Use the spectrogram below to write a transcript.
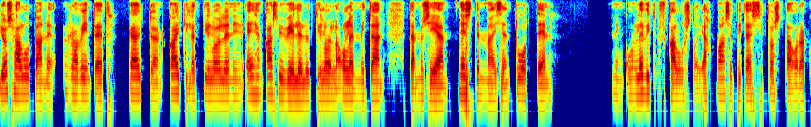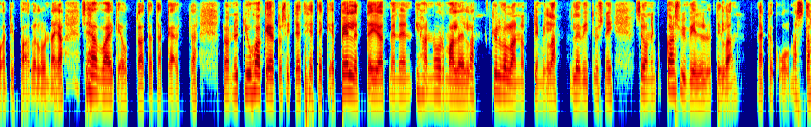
jos halutaan ne ravinteet käyttöön kaikille tiloille, niin eihän kasviviljelytiloilla ole mitään tämmöisiä nestemäisen tuotteen niin kuin levityskalustoja, vaan se pitäisi sitten ostaa orakointipalveluna ja sehän vaikeuttaa tätä käyttöä. No nyt Juha kertoi sitten, että he tekevät pellettejä, että menee ihan normaaleilla kylvölannottimilla levitys, niin se on niin kuin kasviviljelytilan näkökulmasta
